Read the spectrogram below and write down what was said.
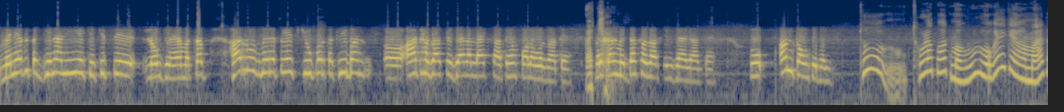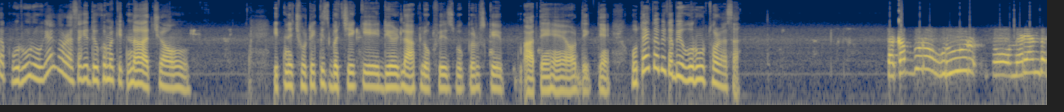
میں نے ابھی تک گنا نہیں ہے کہ کتنے لوگ جو ہیں مطلب ہر روز میرے پیج کے اوپر تقریباً آٹھ ہزار سے زیادہ لائکس آتے ہیں فالوورز آتے ہیں۔ میرے خیال میں دس ہزار سے زیادہ آتے ہیں۔ تو انکاؤنٹیبل تو تھوڑا بہت مغرور ہو گیا کہ ہمارا غرور ہو گیا تھوڑا سا کہ دیکھو میں کتنا اچھا ہوں۔ اتنے چھوٹے کس بچے کے ڈیڑھ لاکھ لوگ فیس بک پر اس کے آتے ہیں اور دیکھتے ہیں۔ ہوتا ہے کبھی کبھی غرور تھوڑا سا۔ تکبر و غرور تو میرے اندر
